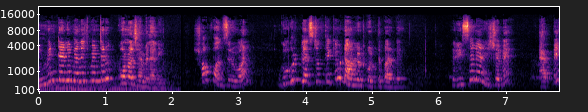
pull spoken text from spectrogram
ইনভেন্টারি ম্যানেজমেন্টের কোনো ঝামেলা নেই। Shop one zero one Google Play Store থেকেও ডাউনলোড করতে পারবে। রিসেলার হিসেবে অ্যাপে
